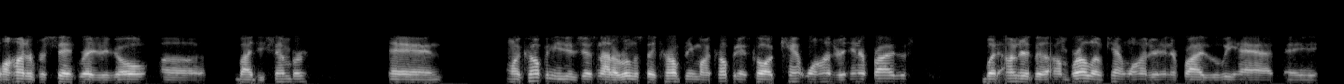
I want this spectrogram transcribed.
100% ready to go uh, by December. And my company is just not a real estate company. My company is called Kent 100 Enterprises. But under the umbrella of Kent 100 Enterprises, we have a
